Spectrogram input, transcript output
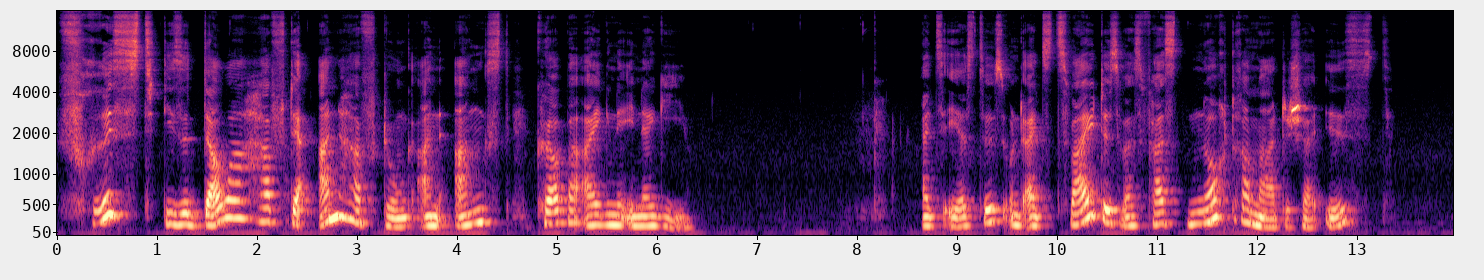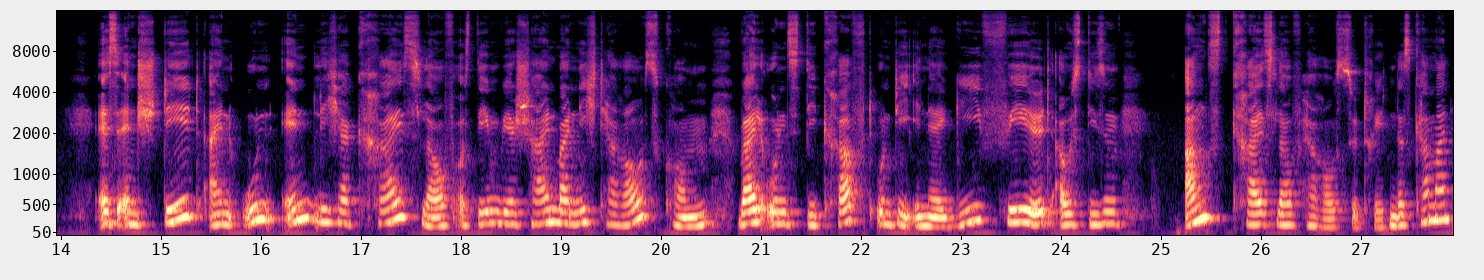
frisst diese dauerhafte Anhaftung an Angst körpereigene Energie als erstes. Und als zweites, was fast noch dramatischer ist, es entsteht ein unendlicher Kreislauf, aus dem wir scheinbar nicht herauskommen, weil uns die Kraft und die Energie fehlt, aus diesem Angstkreislauf herauszutreten. Das kann man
